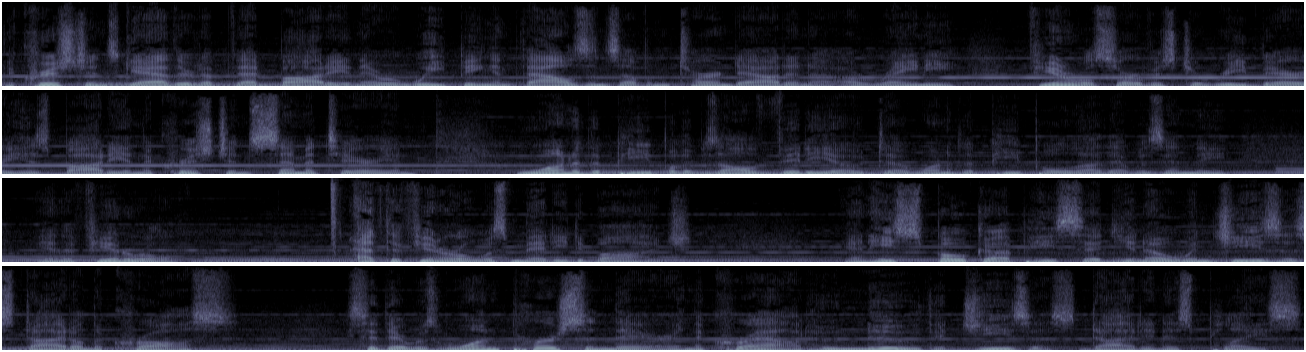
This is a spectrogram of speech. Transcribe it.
The Christians gathered up that body, and they were weeping, and thousands of them turned out in a, a rainy funeral service to rebury his body in the Christian cemetery. And one of the people, it was all videoed, uh, one of the people uh, that was in the in the funeral, at the funeral, was Mehdi Dibaj. And he spoke up. He said, You know, when Jesus died on the cross, he said there was one person there in the crowd who knew that Jesus died in his place.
